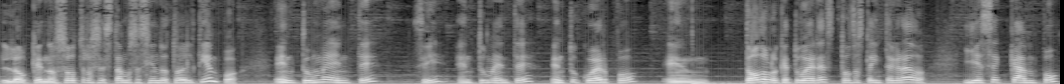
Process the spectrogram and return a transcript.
lo que nosotros estamos haciendo todo el tiempo. En tu mente, ¿sí? En tu mente, en tu cuerpo, en todo lo que tú eres, todo está integrado. Y ese campo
